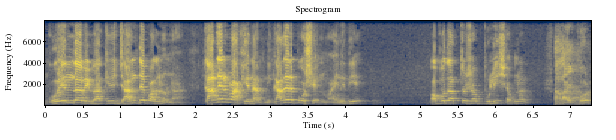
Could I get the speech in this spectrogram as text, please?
গোয়েন্দা বিভাগ কিছু জানতে পারল না। কাদের রাখেন আপনি? কাদের পোষেন? মাইনে দিয়ে? অপদার্থ সব পুলিশ আপনার? হাইকোর্ট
